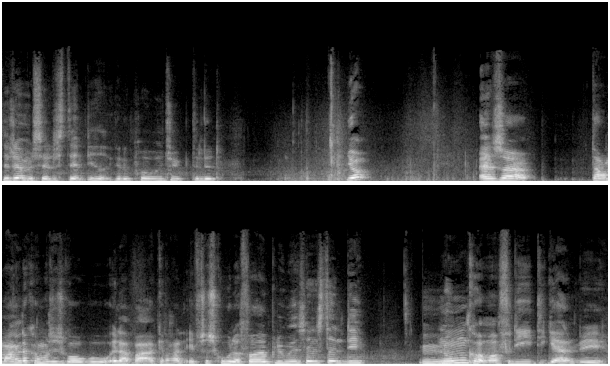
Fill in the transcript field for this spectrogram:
Det der med selvstændighed, kan du prøve at uddybe det lidt? Jo, altså, der er jo mange, der kommer til Skovbo, eller bare generelt efterskoler, for at blive mere selvstændige. Mm. Nogle kommer, fordi de gerne vil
